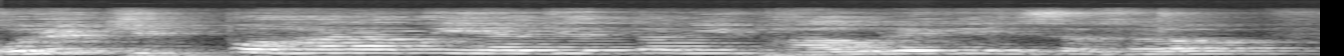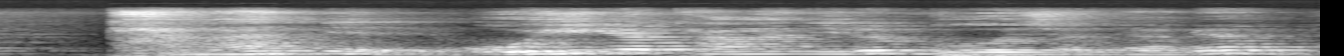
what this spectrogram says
오늘 기뻐하라고 이야기했던 이 바울에게 있어서 당한 일, 오히려 당한 일은 무엇이었냐면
